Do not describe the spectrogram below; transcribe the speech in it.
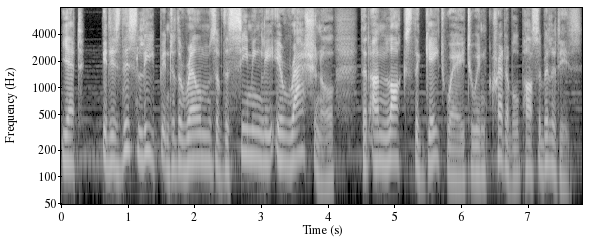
Yet, it is this leap into the realms of the seemingly irrational that unlocks the gateway to incredible possibilities.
